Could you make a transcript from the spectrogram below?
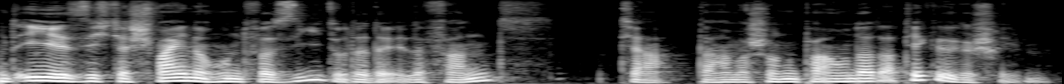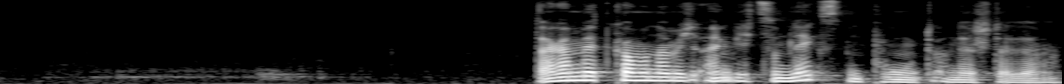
Und ehe sich der Schweinehund versieht oder der Elefant, tja, da haben wir schon ein paar hundert Artikel geschrieben. Damit kommen wir nämlich eigentlich zum nächsten Punkt an der Stelle.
